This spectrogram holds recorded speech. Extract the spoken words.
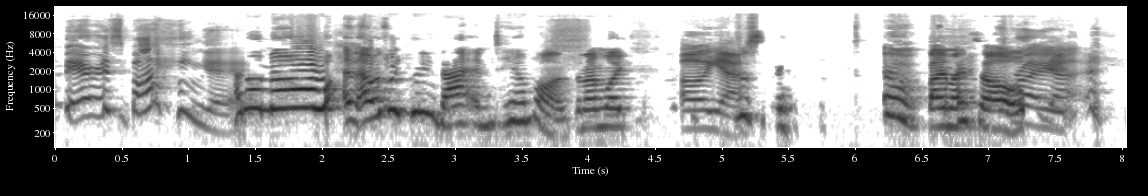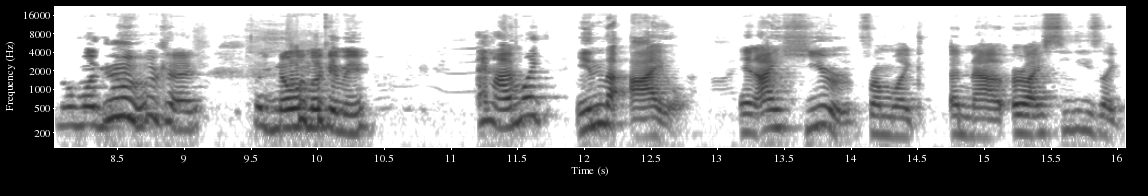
embarrassed buying it? I don't know. And I was like doing that and tampons, and I'm like, oh yeah, just like oh, by myself. Right. Yeah. I'm like, oh, okay. Like no one look at me, and I'm like in the aisle, and I hear from like a now, or I see these like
